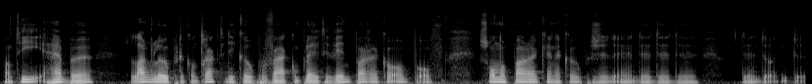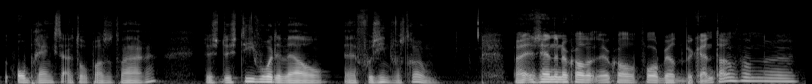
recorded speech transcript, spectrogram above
Want die hebben langlopende contracten. Die kopen vaak complete windparken op of zonneparken. En daar kopen ze de, de, de, de, de, de, de opbrengst uit op, als het ware. Dus, dus die worden wel eh, voorzien van stroom. maar zijn er ook al, ook al voorbeelden bekend dan van, eh,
